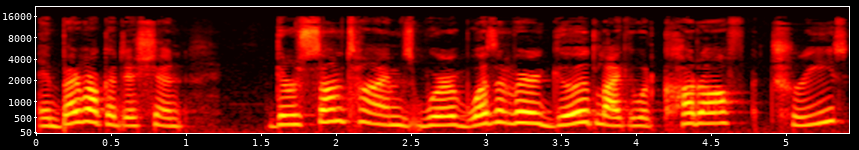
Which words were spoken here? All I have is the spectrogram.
in Bedrock Edition, there's sometimes where it wasn't very good, like it would cut off trees,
